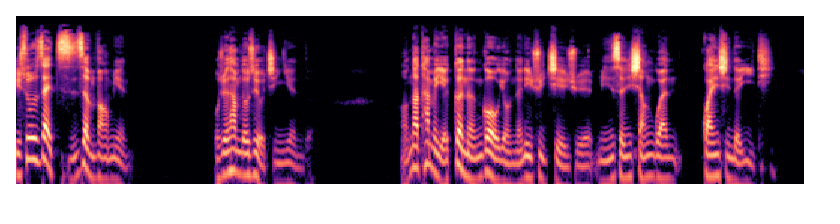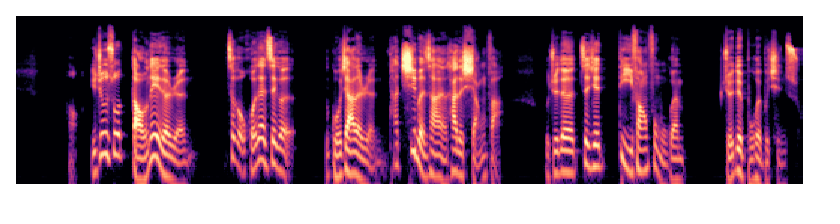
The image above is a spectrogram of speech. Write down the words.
也就是说，在执政方面，我觉得他们都是有经验的。哦，那他们也更能够有能力去解决民生相关关心的议题。好，也就是说，岛内的人，这个活在这个国家的人，他基本上他的想法，我觉得这些地方父母官绝对不会不清楚，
